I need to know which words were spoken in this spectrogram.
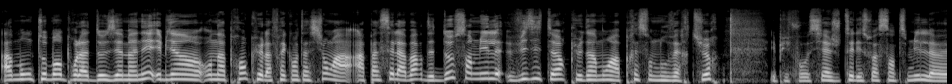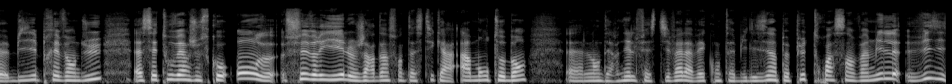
à, Montauban pour la deuxième année. Eh bien, on apprend que la fréquentation a, passé la barre des 200 000 visiteurs plus d'un mois après son ouverture. Et puis, il faut aussi ajouter les 60 000 euh, billets prévendus. C'est ouvert jusqu'au 11 février, le Jardin Fantastique à Montauban. L'an dernier, le festival avait comptabilisé un peu plus de 320 000 visiteurs.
